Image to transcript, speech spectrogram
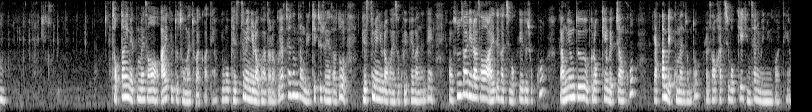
음. 적당히 매콤해서 아이들도 정말 좋아할 것 같아요. 이거 베스트 메뉴라고 하더라고요. 채선당 meal kit 중에서도 베스트 메뉴라고 해서 구입해봤는데 어, 순살이라서 아이들 같이 먹기에도 좋고 양념도 그렇게 맵지 않고 약간 매콤한 정도? 그래서 같이 먹기에 괜찮은 메뉴인 것 같아요.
